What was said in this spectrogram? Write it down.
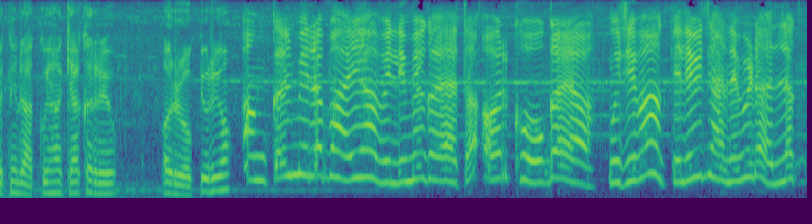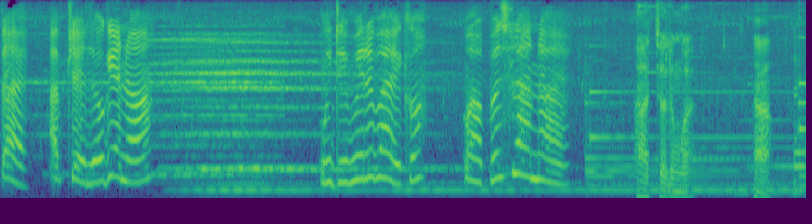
इतनी रात को यहाँ क्या कर रहे हो? और रो क्यों रहे हो? अंकल मेरा भाई हवेली में गया था और खो गया। मुझे वहाँ अकेले भी जाने में डर लगता है। अब चलोगे ना? मुझे मेरे भाई को वापस लाना है। हाँ चलूँगा। हाँ।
